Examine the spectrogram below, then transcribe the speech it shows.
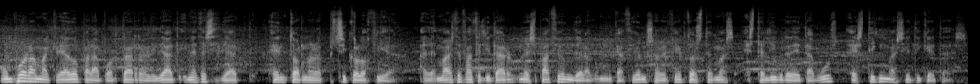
Un programa creado para aportar realidad y necesidad en torno a la psicología, además de facilitar un espacio donde la comunicación sobre ciertos temas esté libre de tabús, estigmas y etiquetas.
